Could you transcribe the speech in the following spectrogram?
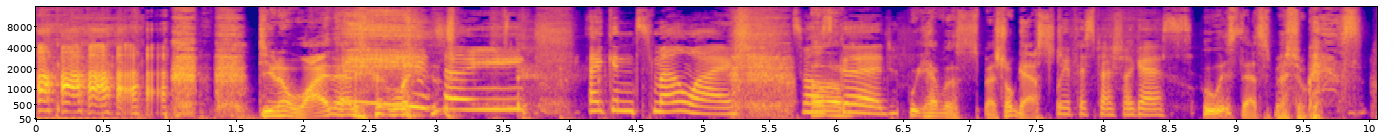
Do you know why that is? Liz? I, I can smell why. It smells Um, good. We have a special guest. We have a special guest. Who is that special guest?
